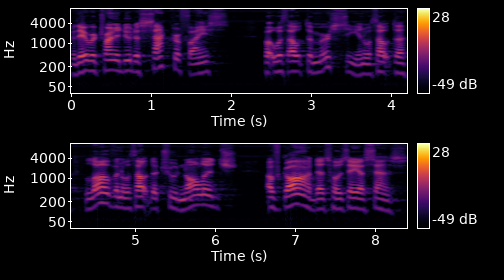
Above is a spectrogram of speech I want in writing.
They were trying to do the sacrifice, but without the mercy and without the love and without the true knowledge of God, as Hosea says.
